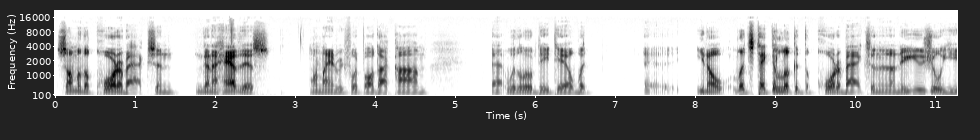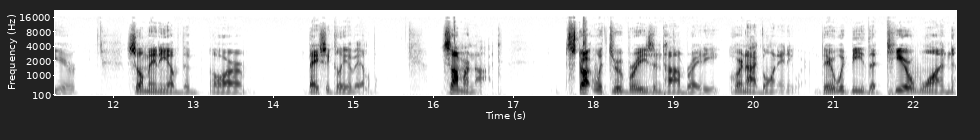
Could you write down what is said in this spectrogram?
some of the quarterbacks, and I'm going to have this on LandryFootball.com uh, with a little detail, but uh, you know, let's take a look at the quarterbacks in an unusual year. So many of them are basically available. Some are not. Start with Drew Brees and Tom Brady, who are not going anywhere. There would be the tier one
